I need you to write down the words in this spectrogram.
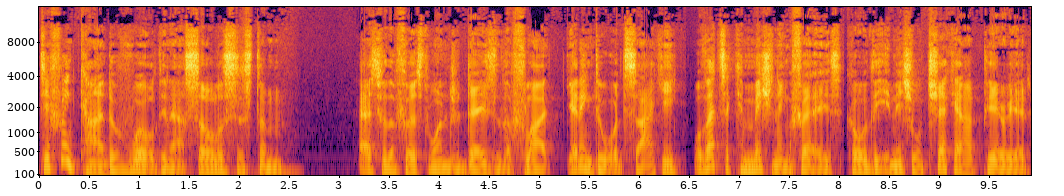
different kind of world in our solar system. As for the first 100 days of the flight getting towards Psyche, well, that's a commissioning phase called the initial checkout period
